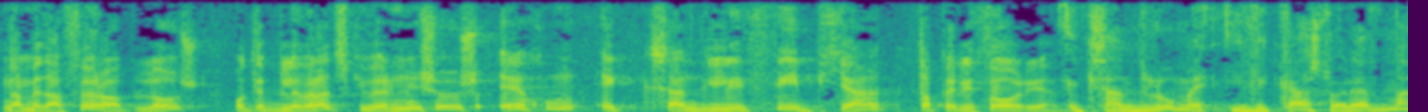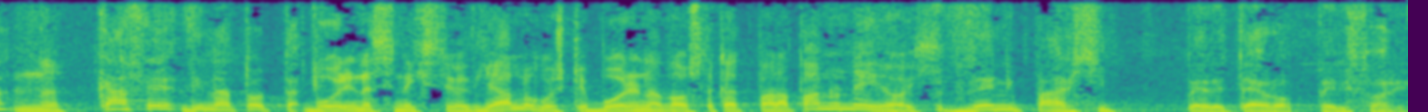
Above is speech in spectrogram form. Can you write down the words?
Να μεταφέρω απλώς ότι από την πλευρά της κυβερνήσεως έχουν εξαντληθεί πια τα περιθώρια. Εξαντλούμε ειδικά στο ρεύμα ναι. κάθε δυνατότητα. Μπορεί να συνεχιστεί ο διάλογος και μπορεί να δώσετε κάτι παραπάνω, ναι ή όχι; Δεν υπάρχει περαιτέρω περιθώριο.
